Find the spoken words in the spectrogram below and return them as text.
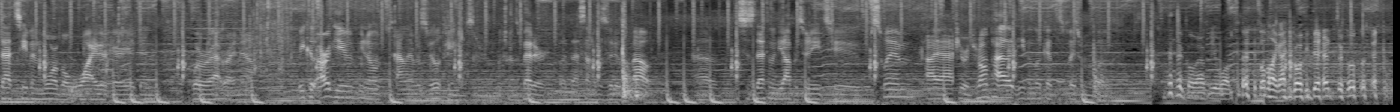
that's even more of a wider area than where we're at right now. We could argue, you know, Thailand versus Philippines and which one's better, but that's not what this video is about. Uh, this is definitely the opportunity to swim, kayak. If you're a drone pilot, even look at this place from above. go wherever you want. it's not like I'm going there too.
